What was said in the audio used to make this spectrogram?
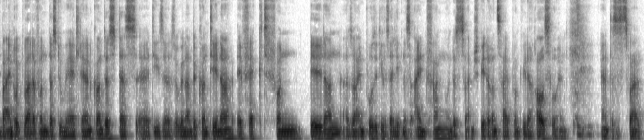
beeindruckt war davon, dass du mir erklären konntest, dass äh, dieser sogenannte Container-Effekt von Bildern, also ein positives Erlebnis einfangen und es zu einem späteren Zeitpunkt wieder rausholen. Mhm. Äh, das ist zwar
